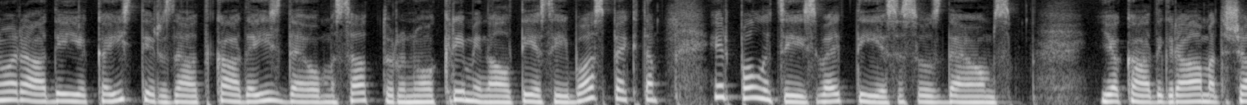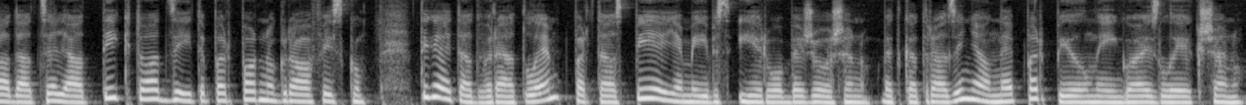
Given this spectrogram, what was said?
norādīja, ka iztirzāt kāda izdevuma saturu no krimināla tiesību aspekta ir policijas vai tiesas uzdevums. Ja kāda grāmata šādā ceļā tiktu atzīta par pornogrāfisku, tikai tad varētu lemt par tās pieejamības ierobežošanu, bet katrā ziņā ne par pilnīgu aizliekšanu.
